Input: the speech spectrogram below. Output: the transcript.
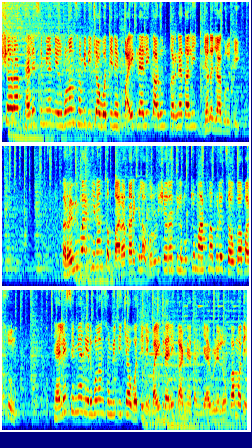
शहरात थॅलेसेमिया निर्मूलन समितीच्या वतीने बाईक रॅली काढून करण्यात आली जनजागृती. रविवार दिनांक बारा तारखेला वरुड शहरातील मुख्य महात्मा फुले चौकापासून थॅलेसेमिया निर्मूलन समितीच्या वतीने बाईक रॅली काढण्यात आली. यावेळी लोकांमध्ये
